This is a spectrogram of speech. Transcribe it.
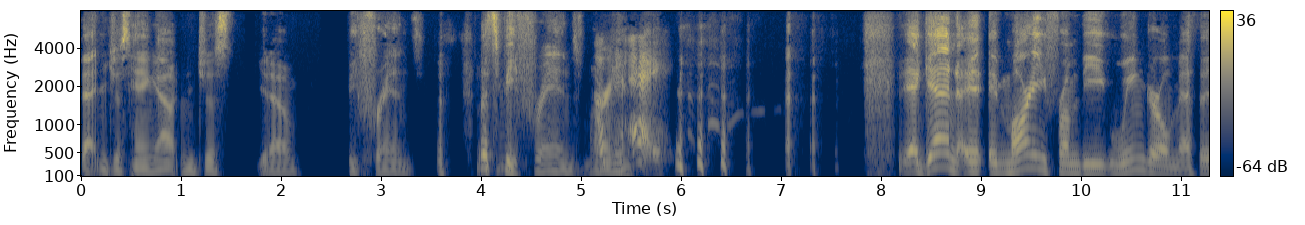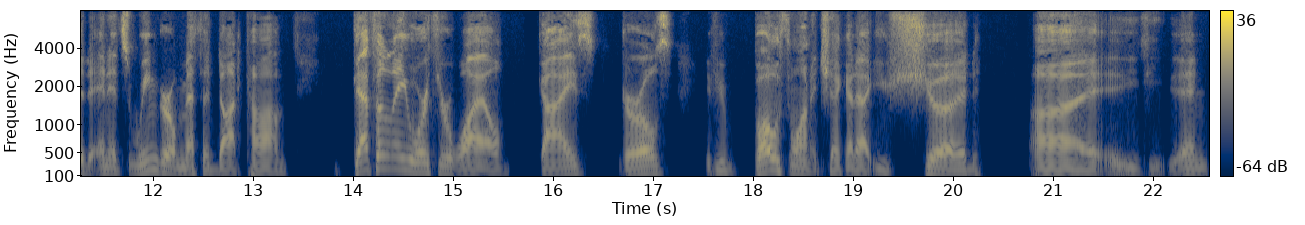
that and just hang out and just you know be friends. Let's be friends, Marni. Okay. Again, it, it, Marni from the Wing Girl Method, and it's winggirlmethod.com definitely worth your while, guys, girls. If you both want to check it out, you should. Uh, and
